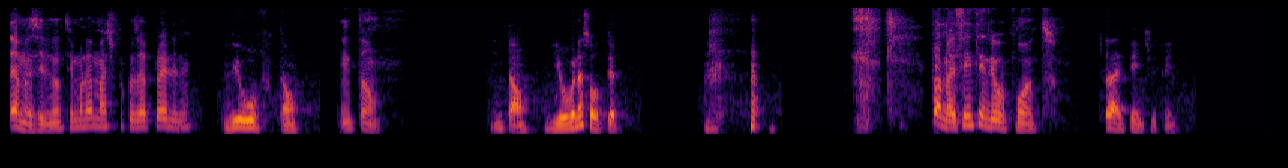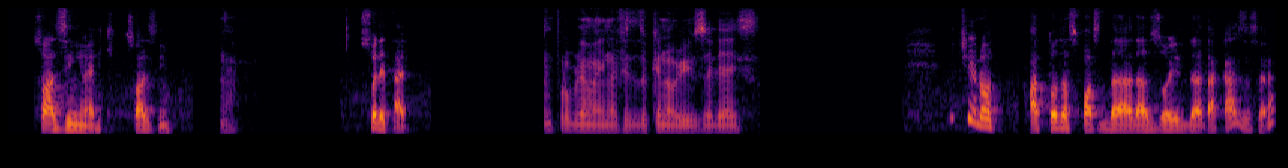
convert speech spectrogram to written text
É, mas ele não tem mulher mais pra cozinhar pra ele, né? Viúvo, então. Então. Então, viúvo não é solteiro. Tá, mas você entendeu o ponto. Tá, entendi, entendi. Sozinho, Eric. Sozinho. É. Solitário. Um problema aí na vida do Keanu Reeves, aliás. Tirou a todas as fotos da, da Zoe da, da casa, será?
